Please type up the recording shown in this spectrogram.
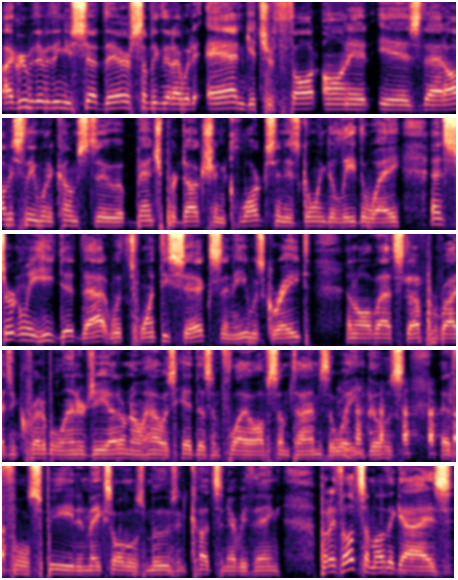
I agree with everything you said there. Something that I would add and get your thought on it is that obviously, when it comes to bench production, Clarkson is going to lead the way. And certainly he did that with 26, and he was great and all that stuff. Provides incredible energy. I don't know how his head doesn't fly off sometimes the way he goes at full speed and makes all those moves and cuts and everything. But I thought some other guys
